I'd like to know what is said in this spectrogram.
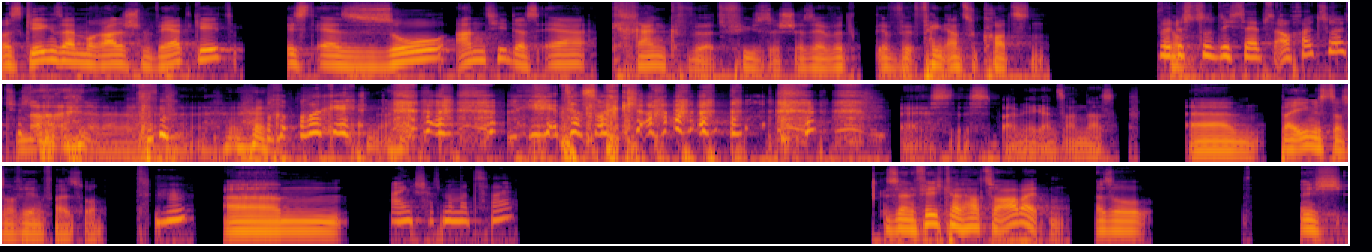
was gegen seinen moralischen Wert geht, ist er so anti, dass er krank wird physisch. Also er, wird, er fängt an zu kotzen. Würdest du dich selbst auch als so als Nein, nein, nein, nein. okay. Nein. okay, das war klar. Es ist bei mir ganz anders. Ähm, bei ihm ist das auf jeden Fall so. Mhm. Ähm, Eigenschaft Nummer zwei? Seine Fähigkeit, hart zu arbeiten. Also, ich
